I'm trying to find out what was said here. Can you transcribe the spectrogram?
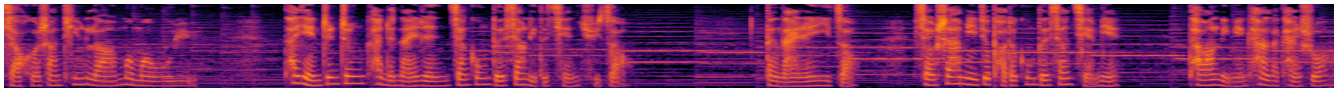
小和尚听了默默无语，他眼睁睁看着男人将功德箱里的钱取走。等男人一走，小沙弥就跑到功德箱前面。他往里面看了看，说：“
